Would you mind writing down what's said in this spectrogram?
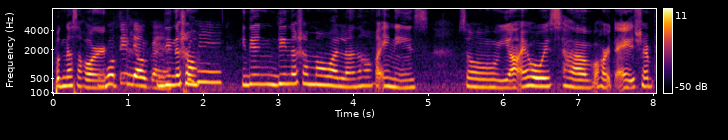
pag nasa car. Buti hindi ako ganun. Hindi na siya- Hindi hindi na siya mawala, nakakainis. So, yeah, I always have heartache. heart.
